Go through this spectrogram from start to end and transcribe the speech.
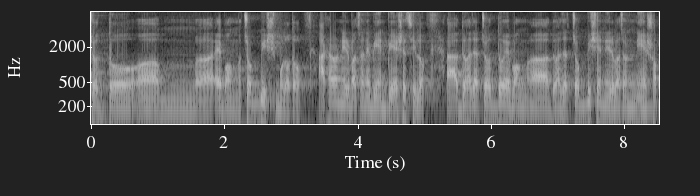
চোদ্দ এবং চব্বিশ মূলত। আঠারো নির্বাচনে বিএনপি এসেছিল। দু হাজার চোদ্দ এবং দু হাজার চব্বিশের নির্বাচন নিয়ে সব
